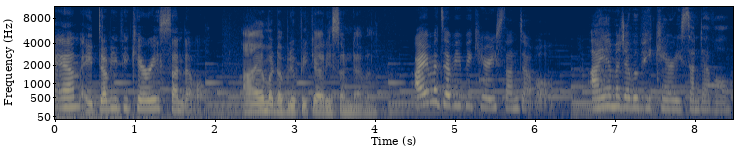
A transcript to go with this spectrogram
am a WP Carey Sun Devil. I am a WP Carey Sun Devil. I am a WP Carey Sun Devil. I am a WP Carey Sun Devil.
